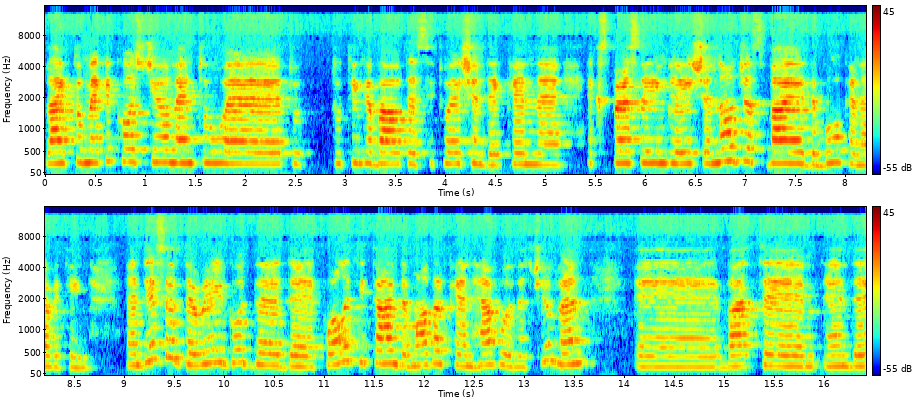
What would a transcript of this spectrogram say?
like to make a costume and to uh, to to think about the situation, they can uh, express the English and not just by the book and everything. And this is the really good the, the quality time the mother can have with the children. Uh, but um, and uh,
